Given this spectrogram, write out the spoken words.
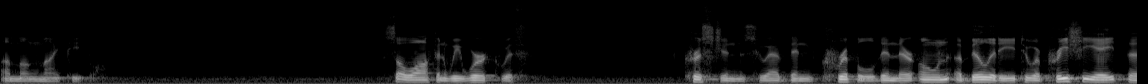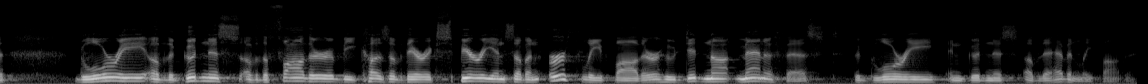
among my people. So often we work with Christians who have been crippled in their own ability to appreciate the glory of the goodness of the Father because of their experience of an earthly Father who did not manifest the glory and goodness of the Heavenly Father.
